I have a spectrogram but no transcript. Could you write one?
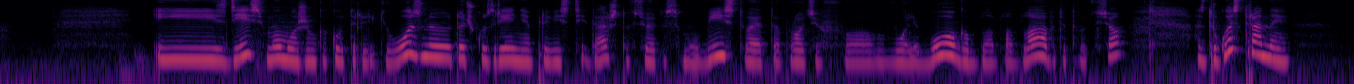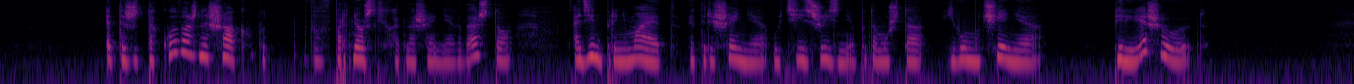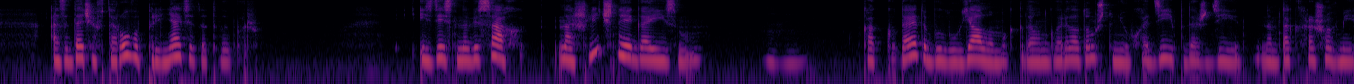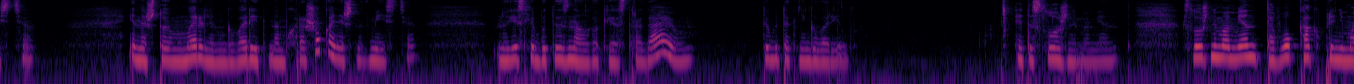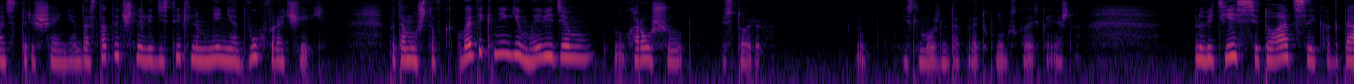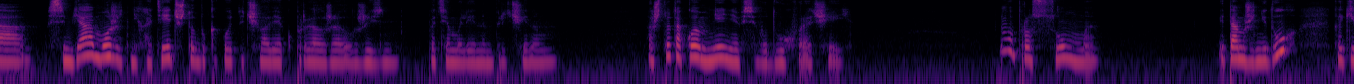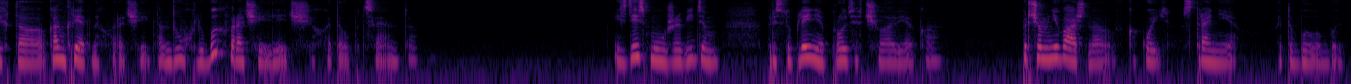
И здесь мы можем какую-то религиозную точку зрения привести, да, что все это самоубийство, это против э, воли Бога, бла-бла-бла, вот это вот все. А с другой стороны, это же такой важный шаг вот в, в партнерских отношениях, да, что один принимает это решение уйти из жизни, потому что его мучения перевешивают, а задача второго принять этот выбор. И здесь на весах наш личный эгоизм, как да, это было у Ялома, когда он говорил о том, что не уходи, подожди, нам так хорошо вместе. И на что ему Мэрилин говорит, нам хорошо, конечно, вместе, но если бы ты знал, как я страдаю, ты бы так не говорил. Это сложный момент. Сложный момент того, как принимать это решение. Достаточно ли действительно мнения двух врачей? Потому что в, в этой книге мы видим ну, хорошую историю. Ну, если можно так про эту книгу сказать, конечно. Но ведь есть ситуации, когда семья может не хотеть, чтобы какой-то человек продолжал жизнь по тем или иным причинам. А что такое мнение всего двух врачей? Ну, вопрос суммы. И там же не двух каких-то конкретных врачей, там двух любых врачей, лечащих этого пациента. И здесь мы уже видим преступление против человека. Причем неважно, в какой стране это было бы.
